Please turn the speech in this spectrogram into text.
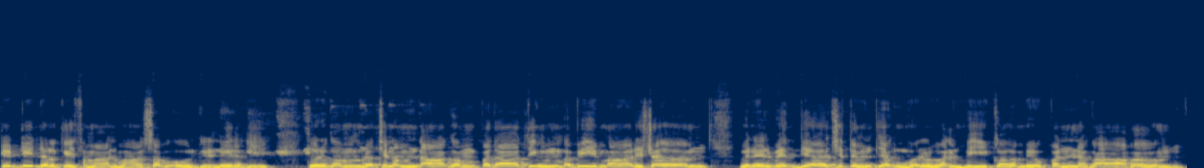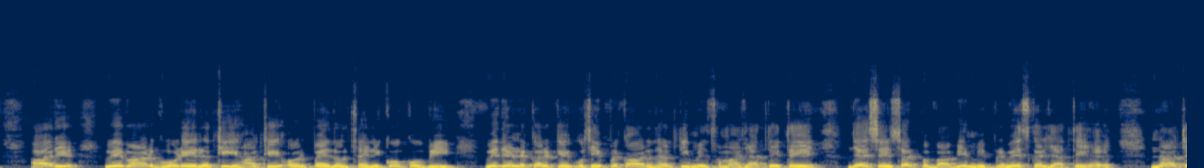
टिड्डी दल के समान वहाँ सब और गिरने लगे। दुर्गम रथनम नागम पदातिम अभी मारिश विनिर्भिद्य क्षितिम जगमुर्वल्मीकमिपन्नगा आर्य, वे बाण घोड़े रथी हाथी और पैदल सैनिकों को भी विदीर्ण करके उसी प्रकार धरती में समा जाते थे, जैसे सर्प बाबी में प्रवेश कर जाते हैं। न च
